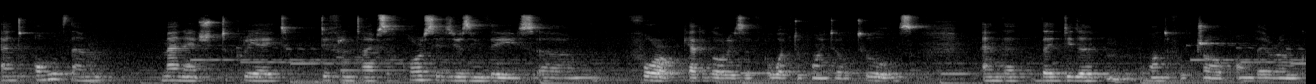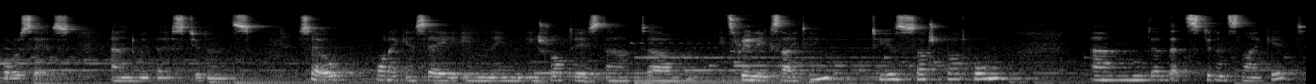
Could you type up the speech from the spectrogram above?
And all of them managed to create different types of courses using these um, four categories of Web 2.0 tools, and that they did a wonderful job on their own courses and with their students. So what I can say in, in, in short is that um, it's really exciting to use such a platform and uh, that students like it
